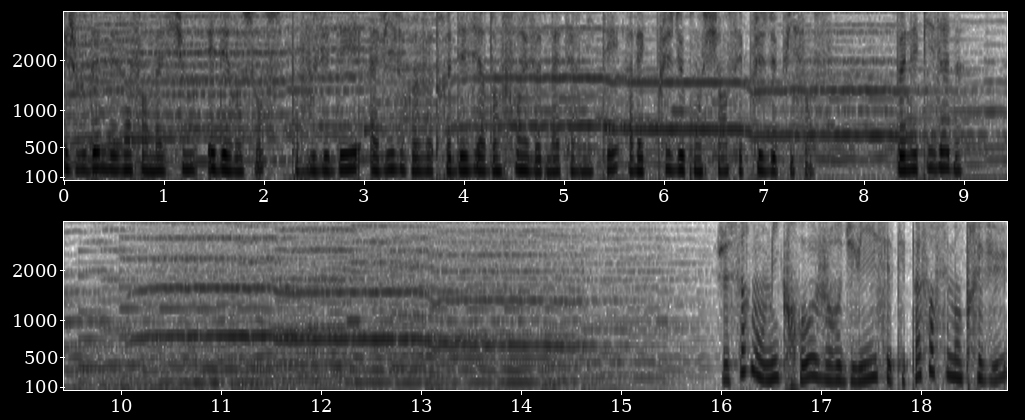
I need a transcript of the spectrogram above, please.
et je vous donne des informations et des ressources pour vous aider à vivre votre désir d'enfant et votre maternité avec plus de conscience et plus de puissance. Bon épisode Je sors mon micro aujourd'hui, c'était pas forcément prévu.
